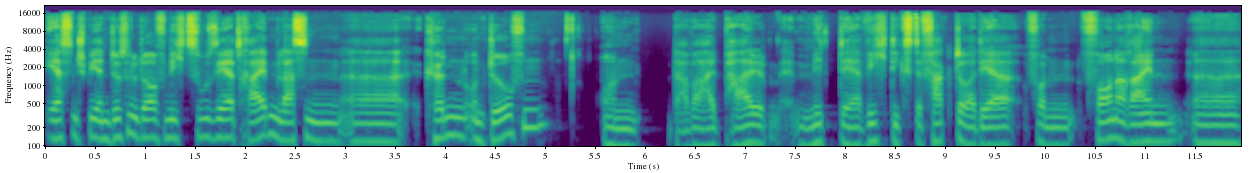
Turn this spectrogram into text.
ersten Spiel in Düsseldorf nicht zu sehr treiben lassen äh, können und dürfen. Und da war halt Paul mit der wichtigste Faktor, der von vornherein äh,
